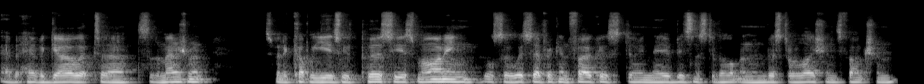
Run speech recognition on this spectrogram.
have a, have a go at uh, sort of management. Spent a couple of years with Perseus Mining, also West African focused, doing their business development and investor relations function.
